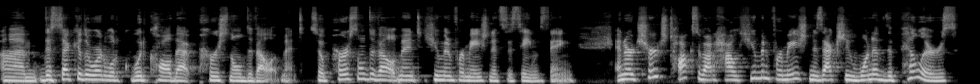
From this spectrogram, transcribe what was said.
Um, the secular world would, would call that personal development. So, personal development, human formation, it's the same thing. And our church talks about how human formation is actually one of the pillars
